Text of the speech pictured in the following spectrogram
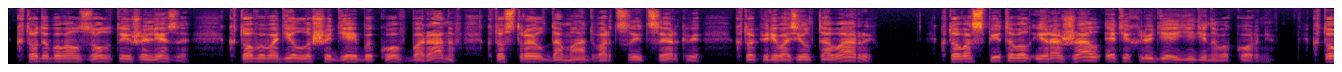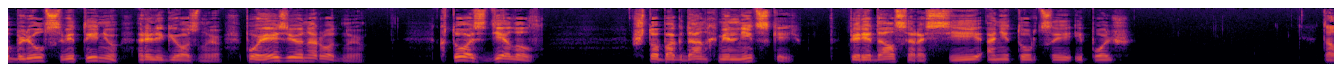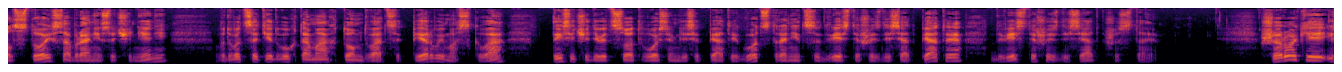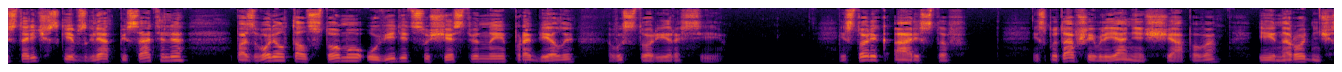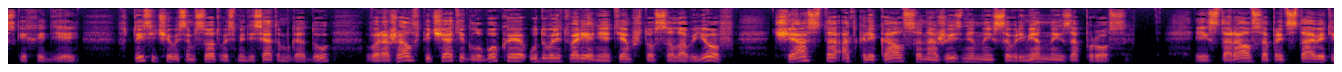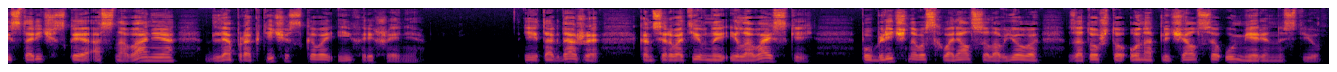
Кто добывал золото и железо? Кто выводил лошадей, быков, баранов? Кто строил дома, дворцы, церкви? Кто перевозил товары? Кто воспитывал и рожал этих людей единого корня? Кто блюл святыню религиозную, поэзию народную? Кто сделал что Богдан Хмельницкий передался России, а не Турции и Польше. Толстой. Собрание сочинений. В 22 томах. Том 21. Москва. 1985 год. Страницы 265-266. Широкий исторический взгляд писателя позволил Толстому увидеть существенные пробелы в истории России. Историк Аристов испытавший влияние Щапова и народнических идей, в 1880 году выражал в печати глубокое удовлетворение тем, что Соловьев часто откликался на жизненные современные запросы и старался представить историческое основание для практического их решения. И тогда же консервативный Иловайский публично восхвалял Соловьева за то, что он отличался умеренностью,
